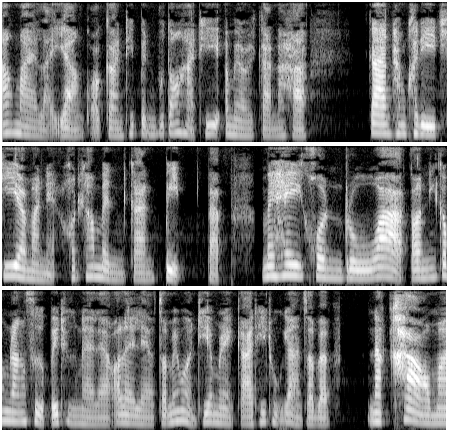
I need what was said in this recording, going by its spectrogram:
มากมายหลายอย่างกว่าการที่เป็นผู้ต้องหาที่อเมริกันนะคะ การทำคดีที่เยอรมันเนี่ยค่อนข้างเป็นการปิดแบบไม่ให้คนรู้ว่าตอนนี้กำลังสืบไปถึงไหนแล้วอะไรแล้ว จะไม่เหมือนที่อเมริกาที่ทุกอย่างจะแบบ นักข่าวมา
